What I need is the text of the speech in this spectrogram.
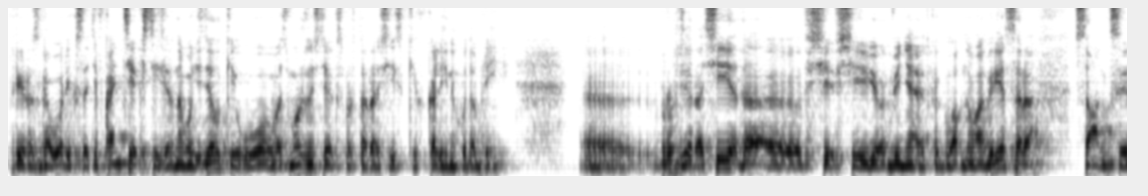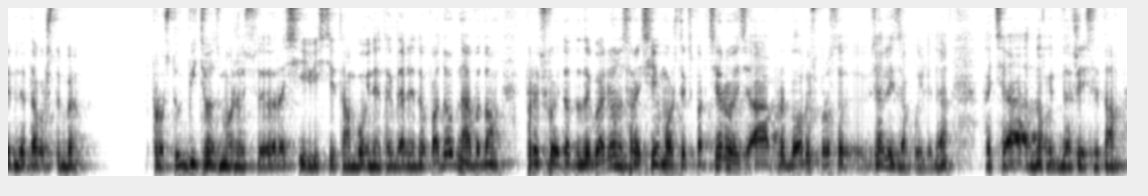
при разговоре, кстати, в контексте зерновой сделки о возможности экспорта российских калийных удобрений удобрений. Э, вроде Россия, да, все, все ее обвиняют как главного агрессора, санкции для того, чтобы просто убить возможность России вести там войны и так далее и тому подобное, а потом происходит эта договоренность, Россия может экспортировать, а про Беларусь просто взяли и забыли, да, хотя, ну, даже если там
